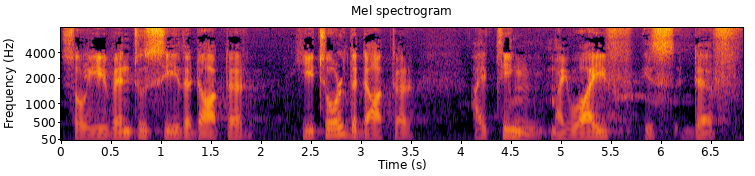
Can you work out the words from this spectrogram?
So he went to see the doctor. He told the doctor, I think my wife is deaf.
